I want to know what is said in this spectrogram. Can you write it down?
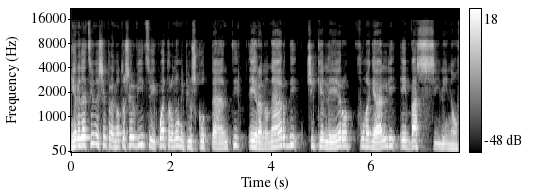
In redazione sempre al noto servizio i quattro nomi più scottanti erano Nardi, Cicchellero, Fumagalli e Vassilinov.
